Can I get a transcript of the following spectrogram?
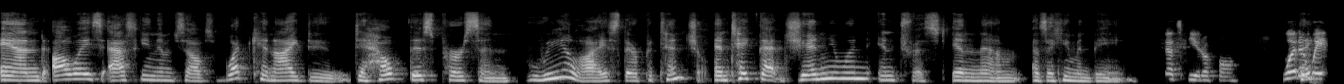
and always asking themselves, what can I do to help this person realize their potential and take that genuine interest in them as a human being? That's beautiful. What a way to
